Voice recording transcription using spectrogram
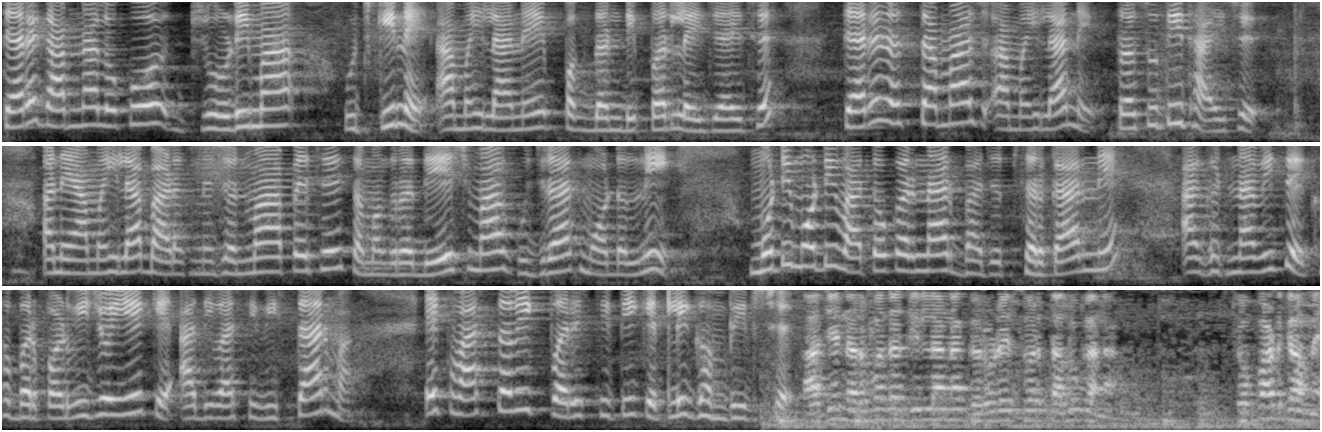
ત્યારે ગામના લોકો જોડીમાં ઉચકીને આ મહિલાને પગદંડી પર લઈ જાય છે. ત્યારે રસ્તામાં જ આ મહિલાને પ્રસૂતિ થાય છે અને આ મહિલા બાળકને જન્મ આપે છે. સમગ્ર દેશમાં ગુજરાત મોડલની મોટી મોટી વાતો કરનાર ભાજપ સરકારને આ ઘટના વિશે ખબર પડવી જોઈએ કે આદિવાસી વિસ્તારમાં એક વાસ્તવિક પરિસ્થિતિ કેટલી ગંભીર છે. આજે નર્મદા જિલ્લાના ગરોડેશ્વર તાલુકાના ચોપાટ ગામે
